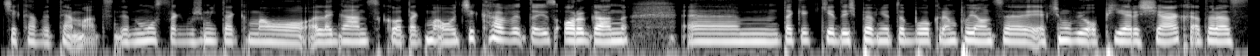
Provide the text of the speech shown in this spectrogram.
ciekawy temat. Ten mózg tak brzmi tak mało elegancko, tak mało ciekawy, to jest organ. Tak jak kiedyś pewnie to było krępujące, jak się mówiło o piersiach, a teraz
